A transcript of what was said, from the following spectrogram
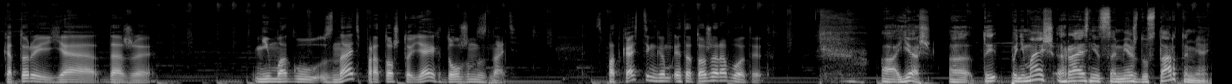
которые я даже не могу знать про то, что я их должен знать. С подкастингом это тоже работает. А, Яш, а, ты понимаешь разница между стартами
